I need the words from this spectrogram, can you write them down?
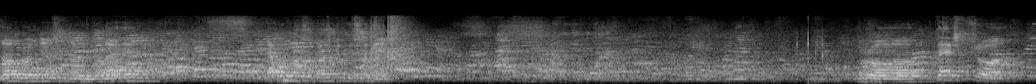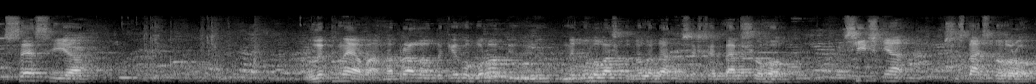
доброго дня, шановні колеги. Я попрошу трошки тишини. Про те, що сесія липнева набрала таких оборотів, не було важко догадатися ще 1 січня 2016 року,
